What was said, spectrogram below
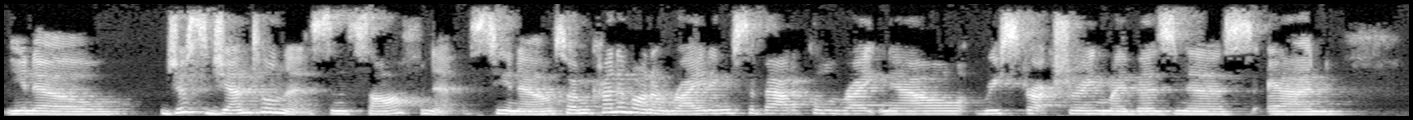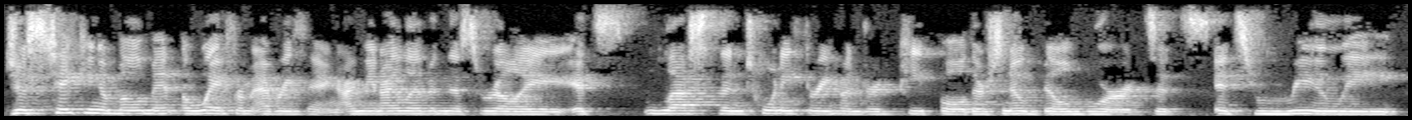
you know, just gentleness and softness, you know. So I'm kind of on a writing sabbatical right now, restructuring my business and just taking a moment away from everything. I mean, I live in this really it's less than 2300 people. There's no billboards. It's it's really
